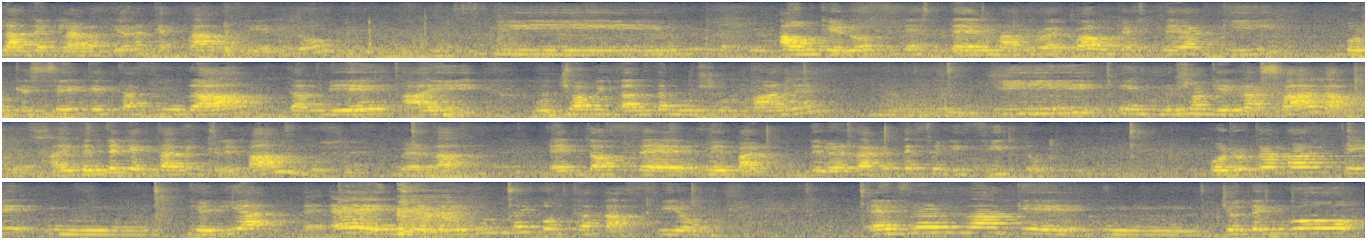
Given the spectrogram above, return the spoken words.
las declaraciones que estás haciendo. Y aunque no esté en Marruecos, aunque esté aquí, porque sé que esta ciudad también hay muchos habitantes musulmanes y incluso aquí en la sala hay gente que está discrepando, ¿verdad? Entonces, de verdad que te felicito. Por otra parte, mm, quería, eh, entre pregunta y constatación, es verdad que mm, yo tengo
